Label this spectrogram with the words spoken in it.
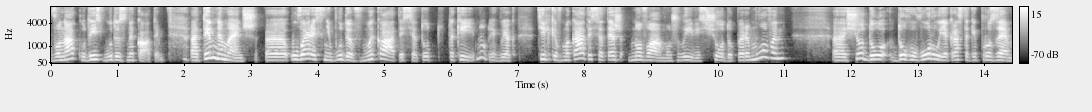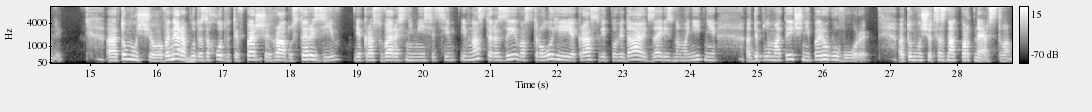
Вона кудись буде зникати. Е, Тим не менш, е, у вересні буде вмикатися тут такий, ну якби як тільки вмикатися, теж нова можливість щодо перемовин, е, щодо договору якраз таки про землі. Тому що Венера буде заходити в перший градус Терезів, якраз у вересні місяці, і в нас Терези в астрології якраз відповідають за різноманітні е, дипломатичні переговори, е, тому що це знак партнерства.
